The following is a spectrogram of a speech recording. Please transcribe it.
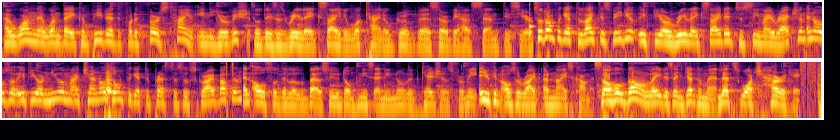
have won uh, when they competed for the first time in Eurovision. So this is really exciting what kind of group uh, Serbia has sent this year. So don't forget to like this video if you're really excited to see my reaction. And also if you're new on my channel, don't forget to press the subscribe button and also the little bell so you don't miss any notifications from me. And you can also write a nice comment. So hold on ladies and gentlemen, let's watch Hurricane.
